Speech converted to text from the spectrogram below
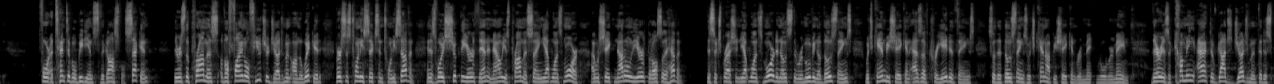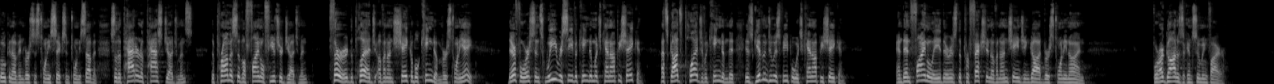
for attentive obedience to the gospel. Second, there is the promise of a final future judgment on the wicked, verses 26 and 27. And his voice shook the earth then, and now he has promised, saying, Yet once more I will shake not only the earth, but also the heaven. This expression, yet once more, denotes the removing of those things which can be shaken as of created things, so that those things which cannot be shaken will remain. There is a coming act of God's judgment that is spoken of in verses 26 and 27. So the pattern of past judgments, the promise of a final future judgment, Third, the pledge of an unshakable kingdom, verse 28. Therefore, since we receive a kingdom which cannot be shaken, that's God's pledge of a kingdom that is given to his people which cannot be shaken. And then finally, there is the perfection of an unchanging God, verse 29. For our God is a consuming fire.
